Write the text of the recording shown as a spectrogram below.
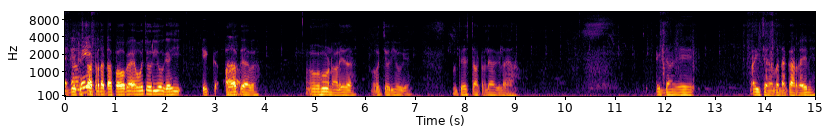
ਅੱਗੇ ਇੱਕ ਸਟਾਰਟਰ ਦਾ ਟਾਪਾ ਹੋ ਪਿਆ ਉਹ ਚੋਰੀ ਹੋ ਗਿਆ ਸੀ ਇੱਕ ਆ ਪਿਆ ਵਾ। ਉਹ ਹੋਣ ਵਾਲੇ ਦਾ ਉਹ ਚੋਰੀ ਹੋ ਗਿਆ। ਹੁਣ ਫੇਰ ਸਟਾਰਟਰ ਲਿਆ ਕੇ ਲਾਇਆ। ਇਦਾਂ ਦੇ ਭਾਈਚਾਰਾ ਬੰਦਾ ਕਰ ਰਹੇ ਨੇ।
